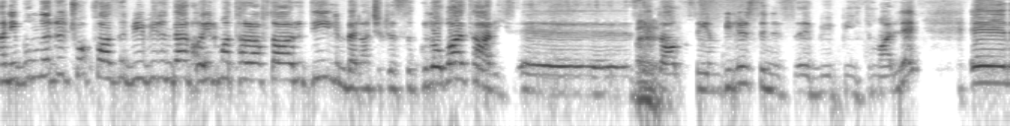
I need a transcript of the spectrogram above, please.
hani bunları çok fazla birbirinden ayırma taraftarı değilim ben açıkçası. Global tarih e, sevdalısıyım evet. bilirsiniz e, büyük bir ihtimalle. E,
